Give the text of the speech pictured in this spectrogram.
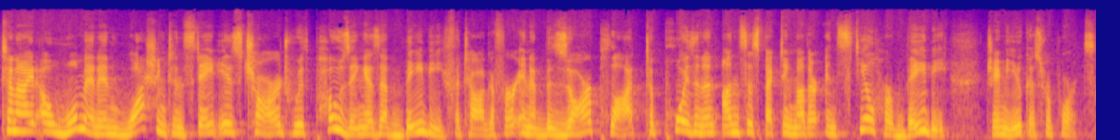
Tonight, a woman in Washington state is charged with posing as a baby photographer in a bizarre plot to poison an unsuspecting mother and steal her baby. Jamie Yuccas reports.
